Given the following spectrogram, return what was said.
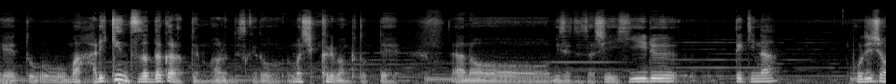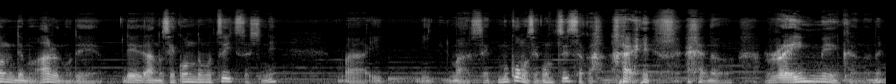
えっ、ー、と、まあ、ハリケーンツだからっていうのもあるんですけど、まあ、しっかりバンプ取って、あの、見せてたし、ヒール的なポジションでもあるので、で、あの、セコンドもついてたしね。まあ、い、いまあ、向こうもセコンドついてたか。はい。あの、レインメーカーのね、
